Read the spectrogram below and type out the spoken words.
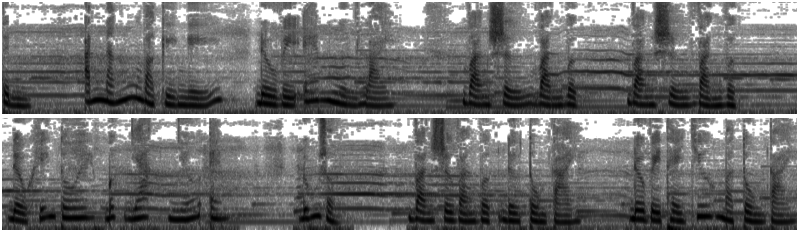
tình, ánh nắng và kỳ nghỉ đều vì em ngừng lại. Vạn sự vạn vật, vạn sự vạn vật đều khiến tôi bất giác nhớ em. Đúng rồi, vạn sự vạn vật đều tồn tại, đều vì thầy chưa mà tồn tại.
